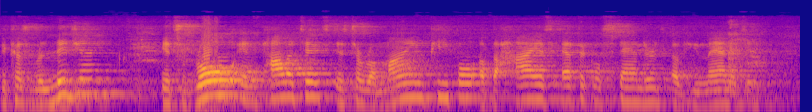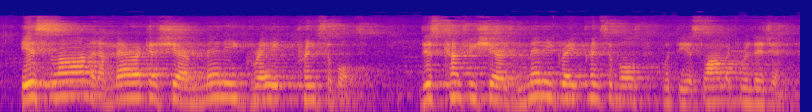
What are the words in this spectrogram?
Because religion, its role in politics is to remind people of the highest ethical standards of humanity. Islam and America share many great principles. This country shares many great principles with the Islamic religion.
